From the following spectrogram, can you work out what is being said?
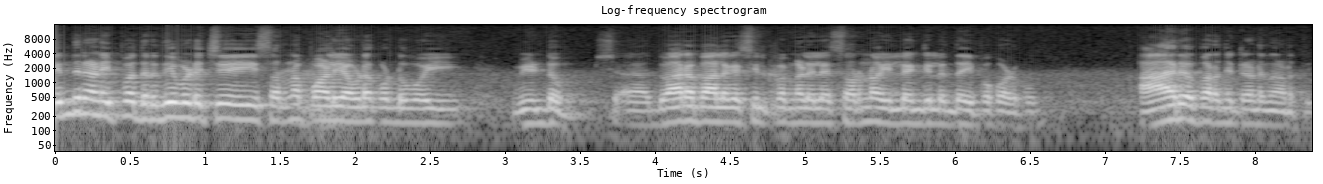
എന്തിനാണ് ഇപ്പോൾ ധൃതി പിടിച്ച് ഈ സ്വർണപ്പാളി അവിടെ കൊണ്ടുപോയി വീണ്ടും ദ്വാരപാലക ശില്പങ്ങളിലെ സ്വർണം ഇല്ലെങ്കിൽ എന്താ ഇപ്പോൾ കുഴപ്പം? ആര് പറഞ്ഞിട്ടാണ് നടത്തി?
